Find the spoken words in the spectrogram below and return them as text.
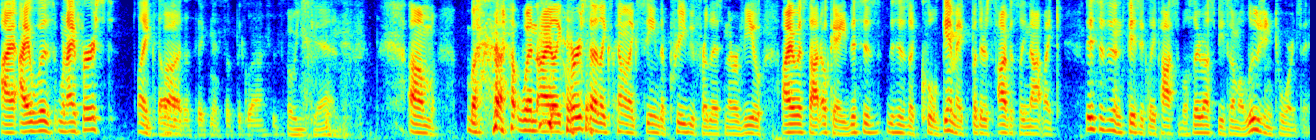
I I was when I first like Tell uh, by the thickness of the glasses. oh you can. um but when I like first had like kind of like seeing the preview for this and the review, I always thought, okay, this is this is a cool gimmick, but there's obviously not like this isn't physically possible, so there must be some illusion towards it,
